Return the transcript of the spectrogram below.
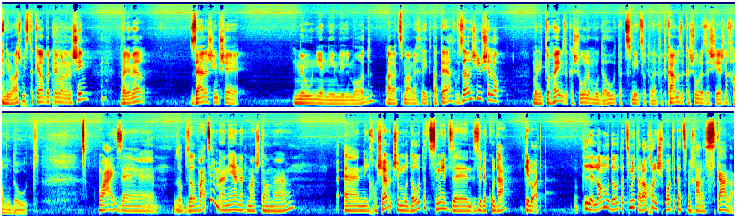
אני ממש מסתכל הרבה פעמים על אנשים, ואני אומר, זה אנשים שמעוניינים ללמוד על עצמם איך להתפתח, וזה אנשים שלא. ואני תוהה אם זה קשור למודעות עצמית, זאת אומרת, עד כמה זה קשור לזה שיש לך מודעות. וואי, זה, זו אובזרבציה מעניינת מה שאתה אומר. אני חושבת שמודעות עצמית זה, זה נקודה. כאילו, את, ללא מודעות עצמית אתה לא יכול לשפוט את עצמך על הסקאלה.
